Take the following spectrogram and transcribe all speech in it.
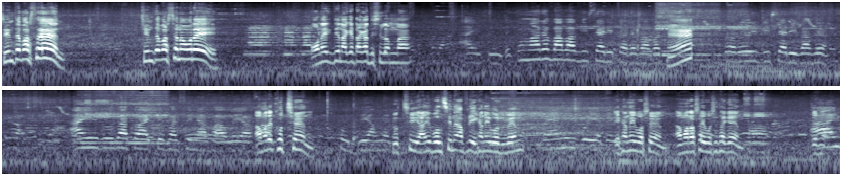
চিনতে পারছেন? চিনতে পারছেন আমারে? অনেক দিন আগে টাকা দিছিলাম না। তোমার বাবা বিচারি তোরে বাবা হ্যাঁ? তোর ওই বিচারি বাবে। আই রোজা তো আইতে পারছি না পাওলে আমারে খুঁজছেন? খুঁজছি আমি বলছি না আপনি এখানেই বসবেন। এখানেই বসেন আমার আশায় বসে থাকেন। যে মা- আই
